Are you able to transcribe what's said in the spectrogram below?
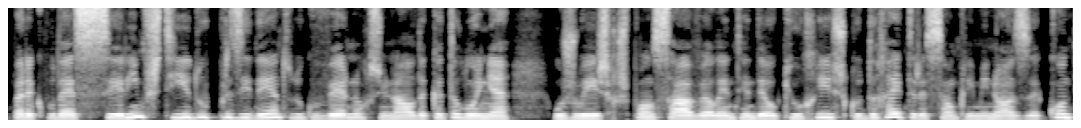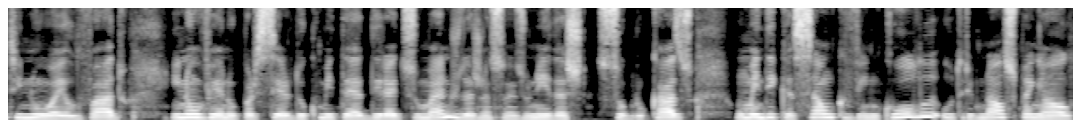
para que pudesse ser investido presidente do Governo Regional da Catalunha. O juiz responsável entendeu que o risco de reiteração criminosa continua elevado e não vê no parecer do Comitê de Direitos Humanos das Nações Unidas sobre o caso uma indicação que vincule o Tribunal Espanhol.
